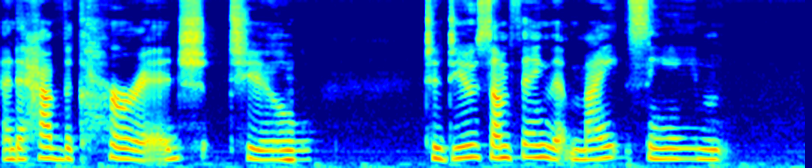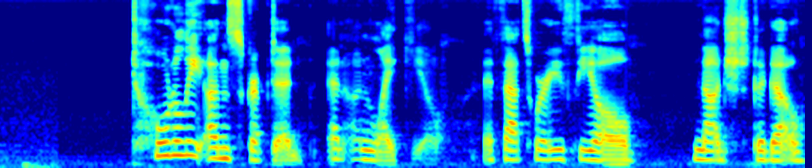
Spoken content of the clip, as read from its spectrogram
and to have the courage to to do something that might seem totally unscripted and unlike you if that's where you feel nudged to go.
